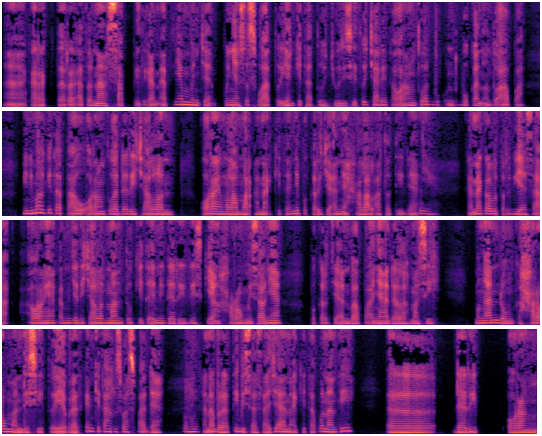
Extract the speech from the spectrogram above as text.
Nah, karakter atau nasab itu kan artinya punya sesuatu yang kita tuju di situ cari tahu orang tua bu bukan untuk apa. Minimal kita tahu orang tua dari calon orang yang melamar anak kita ini pekerjaannya halal atau tidak. Yeah. Karena kalau terbiasa orang yang akan menjadi calon mantu kita ini dari rizki yang haram misalnya pekerjaan bapaknya adalah masih mengandung keharaman di situ ya berarti kan kita harus waspada. -huh. Karena berarti bisa saja anak kita pun nanti uh, dari orang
